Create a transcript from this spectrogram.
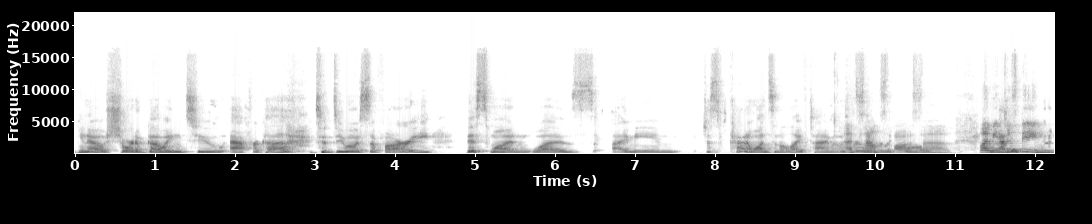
you know, short of going to Africa to do a safari, this one was, I mean, just kind of once in a lifetime. It was that really, really awesome. cool. Well, I mean, just being huge,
